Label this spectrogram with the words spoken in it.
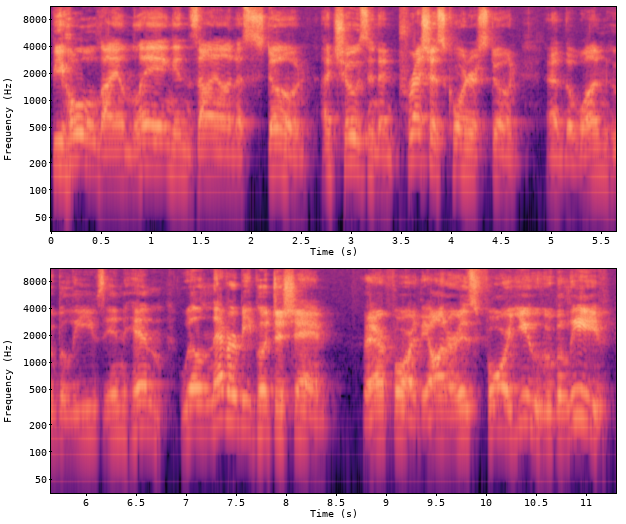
Behold, I am laying in Zion a stone, a chosen and precious cornerstone, and the one who believes in him will never be put to shame. Therefore, the honor is for you who believe.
